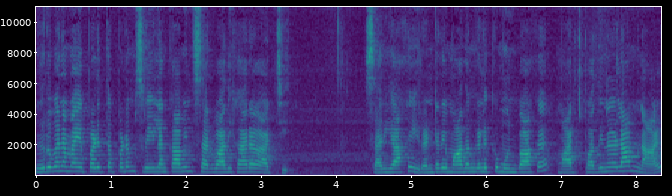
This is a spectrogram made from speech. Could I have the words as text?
நிறுவனமயப்படுத்தப்படும் ஸ்ரீலங்காவின் சர்வாதிகார ஆட்சி. சரியாக இரண்டரை மாதங்களுக்கு முன்பாக மார்ச் பதினேழாம் நாள்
